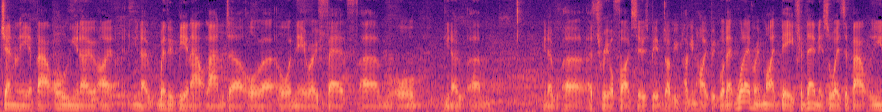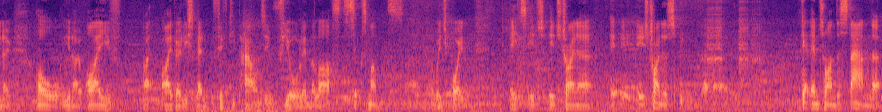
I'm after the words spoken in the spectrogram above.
generally about oh you know I you know whether it be an Outlander or a, or a Niro Phev um, or you know, um, you know, uh, a three or five series BMW plug-in hybrid, whatever, whatever it might be. For them, it's always about you know, oh, you know, I've I, I've only spent fifty pounds in fuel in the last six months. Um, at which point, it's it's it's trying to it, it's trying to uh, get them to understand that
